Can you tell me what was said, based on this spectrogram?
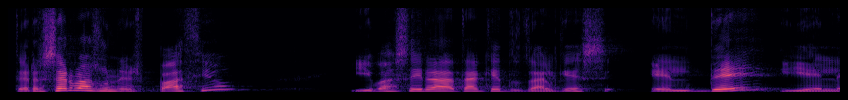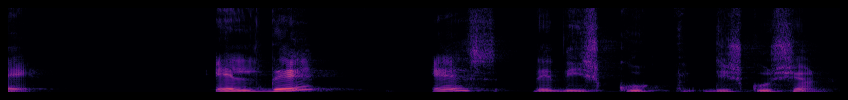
te reservas un espacio y vas a ir al ataque total, que es el D y el E. El D es de discusión,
